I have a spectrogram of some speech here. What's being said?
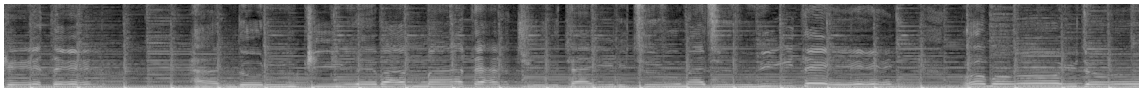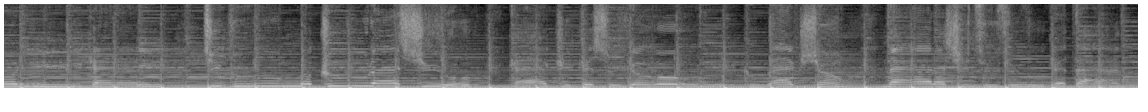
けてハンドル切ればまた渋滞につまずいて思い通りいかない自分の暮らしをかき消すようにクラクション鳴らし続けた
